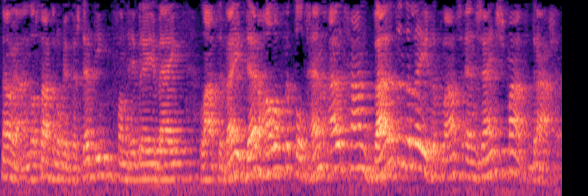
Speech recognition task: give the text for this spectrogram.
Nou ja, en dan staat er nog in vers 13 van Hebreeën bij. Laten wij derhalve tot hem uitgaan buiten de legerplaats en zijn smaad dragen.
